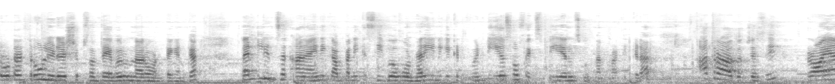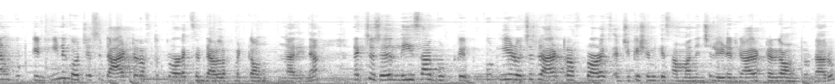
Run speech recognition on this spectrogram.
టోటల్ ట్రూ లీడర్షిప్స్ అంతా ఎవరు ఉన్నారు అంటే కనుక బెన్ లిన్సన్ అని ఆయన కంపెనీకి సీఓగా ఉన్నారు. ఈయనకి ఇక్కడ ట్వంటీ ఇయర్స్ ఆఫ్ ఎక్స్పీరియన్స్ ఉందన్నమాట ఇక్కడ. ఆ తర్వాత వచ్చేసి రాయాన్ గుడ్కిన్ ఈయనకు వచ్చేసి director of the products and డెవలప్మెంట్గా ఉంటున్నారు ఈయన. నెక్స్ట్ వచ్చేసి లీసా గుడ్కిన్ ఈయన వచ్చేసి డైరెక్టర్ ఆఫ్ ప్రొడక్ట్స్ ఎడ్యుకేషన్కి సంబంధించి లీడర్ డైరెక్టర్గా ఉంటున్నారు.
